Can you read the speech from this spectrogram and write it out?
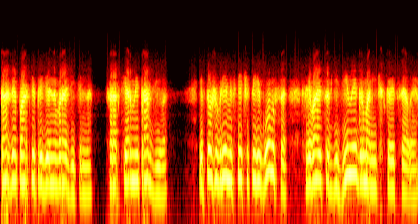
Каждая партия предельно выразительна, характерна и правдива, и в то же время все четыре голоса сливаются в единое гармоническое целое.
